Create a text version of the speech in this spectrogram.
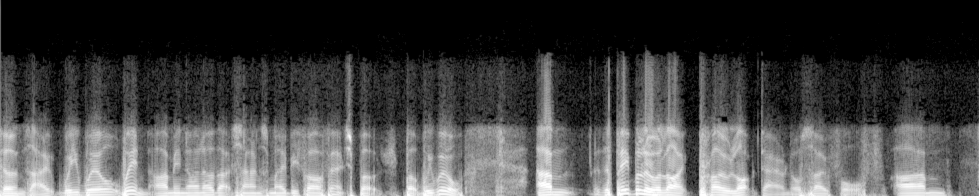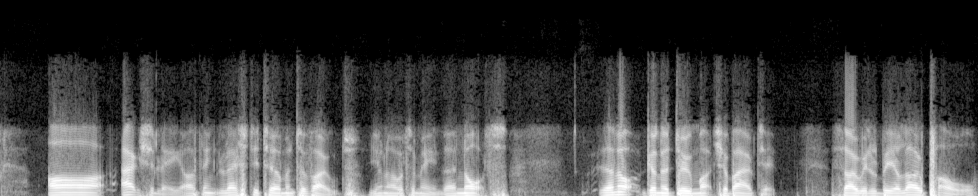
turns out, we will win. I mean, I know that sounds maybe far fetched, but but we will. Um, the people who are like pro lockdown or so forth um, are actually, I think, less determined to vote. You know what I mean? They're not. They're not going to do much about it. So it'll be a low poll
